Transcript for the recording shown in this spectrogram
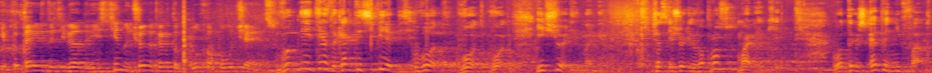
И пытаюсь до тебя донести, но что-то как-то плохо получается. Вот мне интересно, как ты себе объяснишь? Вот, вот, вот. Еще один момент. Сейчас еще один вопрос маленький. Вот ты говоришь, это не факт.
